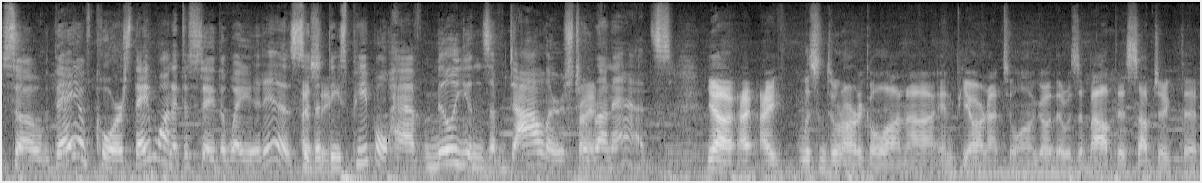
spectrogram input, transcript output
So they, of course, they want it to stay the way it is, so I that see. these people have millions of dollars to Right. run ads. Yeah, I, I listened to an article on uh, NPR not too long ago that was about this subject that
